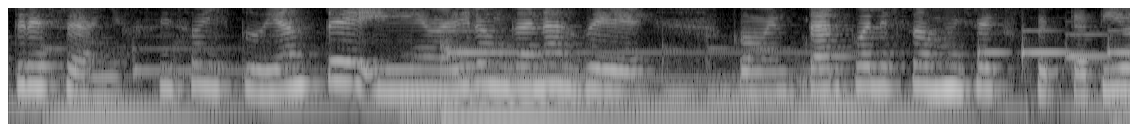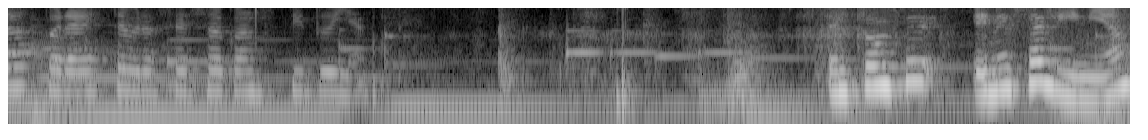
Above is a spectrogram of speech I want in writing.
13 años. Sí, soy estudiante y me dieron ganas de comentar cuáles son mis expectativas para este proceso constituyente. Entonces, en esa línea,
